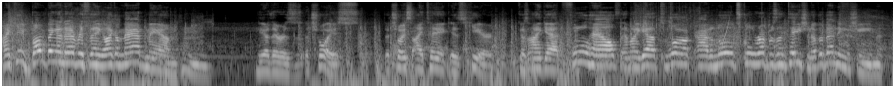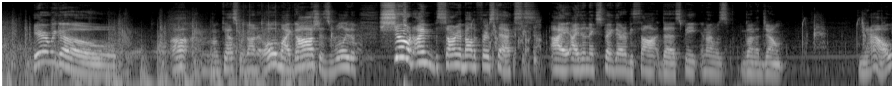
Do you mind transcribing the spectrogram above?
I keep bumping into everything like a madman. Hmm. Here there is a choice. The choice I take is here, because I get full health and I get to look at an old school representation of a vending machine. Here we go. Uh, I guess we're gonna- Oh my gosh, it's Willy the- Shoot! I'm sorry about the first text. I, I didn't expect there to be thought to speak, and I was gonna jump. Meow.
